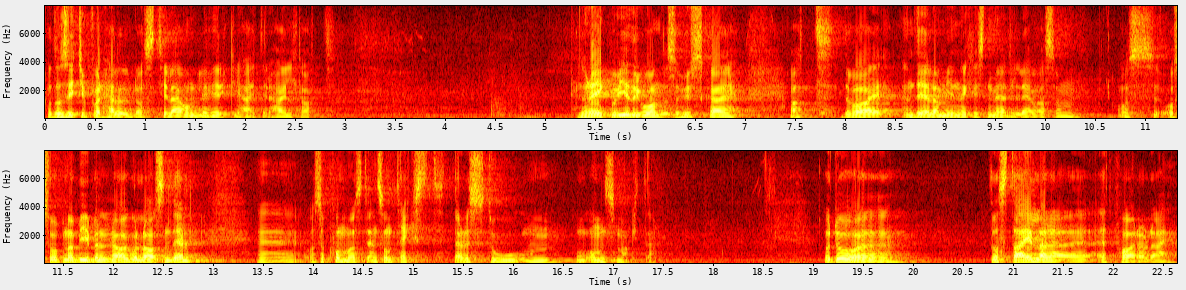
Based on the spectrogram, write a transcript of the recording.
At vi ikke forholder oss til ei åndelig virkelighet i det hele tatt. Når jeg gikk på videregående, så husker jeg at det var en del av mine kristne medelever som Og så åpna Bibelen lag og oss en del. Eh, og så kom vi til en sånn tekst der det sto om, om åndsmakter. Og da, da steila det et par av dem.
